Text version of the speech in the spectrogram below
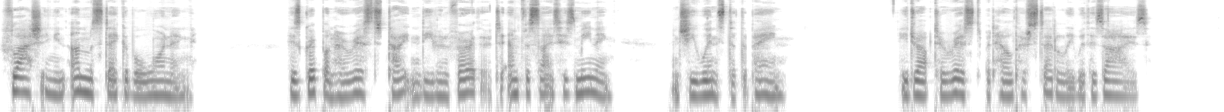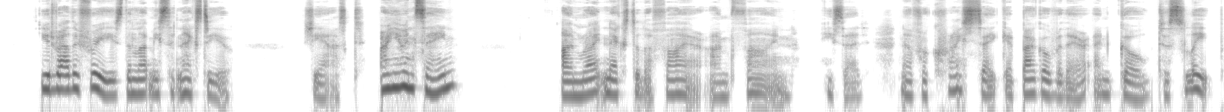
flashing in unmistakable warning. His grip on her wrist tightened even further to emphasize his meaning, and she winced at the pain. He dropped her wrist but held her steadily with his eyes. You'd rather freeze than let me sit next to you? she asked. Are you insane? I'm right next to the fire. I'm fine, he said. Now, for Christ's sake, get back over there and go to sleep.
